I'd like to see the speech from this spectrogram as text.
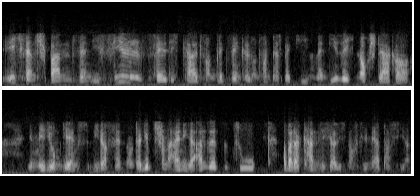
Ich fände es spannend, wenn die Vielfältigkeit von Blickwinkeln und von Perspektiven, wenn die sich noch stärker im Medium Games wiederfinden. Und da gibt es schon einige Ansätze zu, aber da kann sicherlich noch viel mehr passieren.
